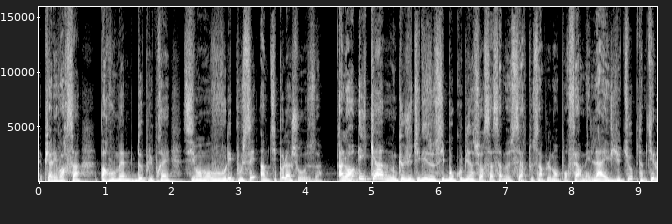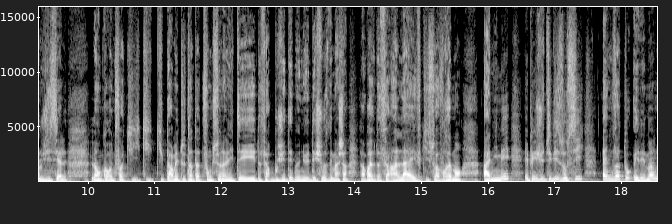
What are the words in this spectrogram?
et puis aller voir ça par vous-même de plus près si vraiment vous voulez pousser un petit peu la chose. Alors iCam que j'utilise aussi beaucoup bien sûr ça ça me sert tout simplement pour faire mes lives YouTube. C'est un petit logiciel là encore une fois qui, permet tout un tas de fonctionnalités de faire bouger des menus des choses des machins. Enfin bref de faire un live qui soit vraiment animé. Et puis j'utilise aussi Envato Elements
